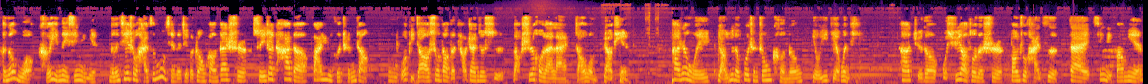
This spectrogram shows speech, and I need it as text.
可能我可以内心里面。能接受孩子目前的这个状况，但是随着他的发育和成长，嗯，我比较受到的挑战就是老师后来来找我们聊天，他认为养育的过程中可能有一点问题，他觉得我需要做的是帮助孩子在心理方面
